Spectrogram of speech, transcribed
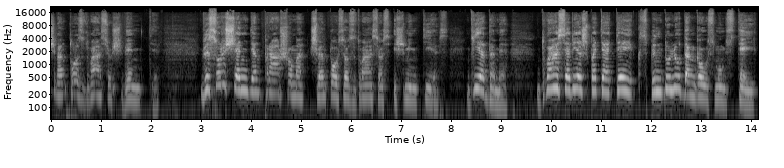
šventos dvasios šventė. Visur šiandien prašoma šventosios dvasios išminties. Gėdame, dvasia viešpate ateik, spindulių dangaus mums teik.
